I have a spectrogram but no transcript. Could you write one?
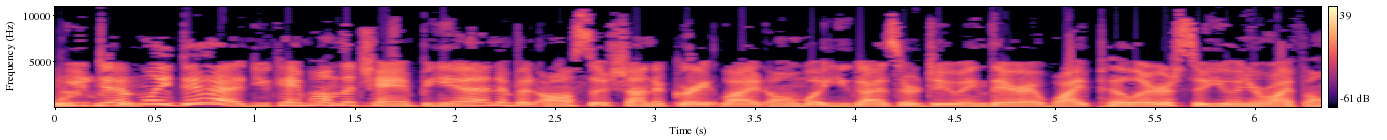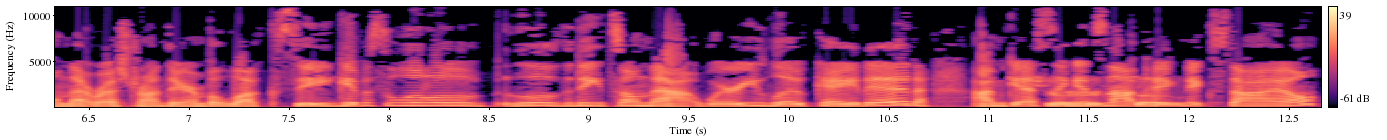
you we did. definitely did. You came home the champion, but also shined a great light on what you guys are doing there at White Pillars. So you and your wife own that restaurant there in Biloxi. Give us a little, little of the deets on that. Where are you located? I'm guessing Sure. it's not So- picnic style,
